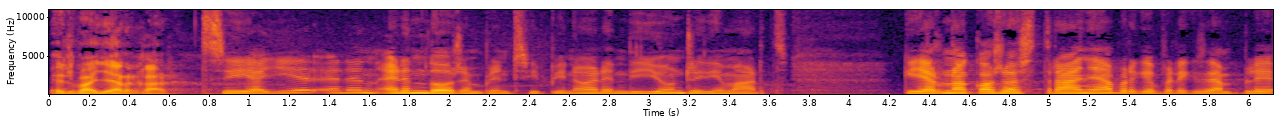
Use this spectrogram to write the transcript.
es va allargar. Sí, allí eren, eren dos en principi, no? eren dilluns i dimarts. Que ja és una cosa estranya perquè, per exemple,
